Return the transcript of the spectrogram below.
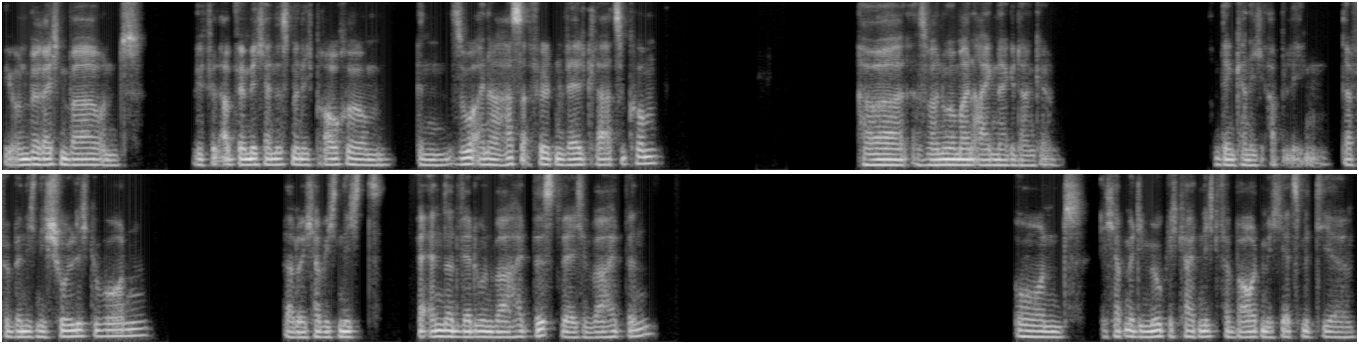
wie unberechenbar und wie viel Abwehrmechanismen ich brauche, um in so einer hasserfüllten Welt klarzukommen. Aber es war nur mein eigener Gedanke. Und den kann ich ablegen. Dafür bin ich nicht schuldig geworden. Dadurch habe ich nicht verändert, wer du in Wahrheit bist, wer ich in Wahrheit bin. Und ich habe mir die Möglichkeit nicht verbaut, mich jetzt mit dir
